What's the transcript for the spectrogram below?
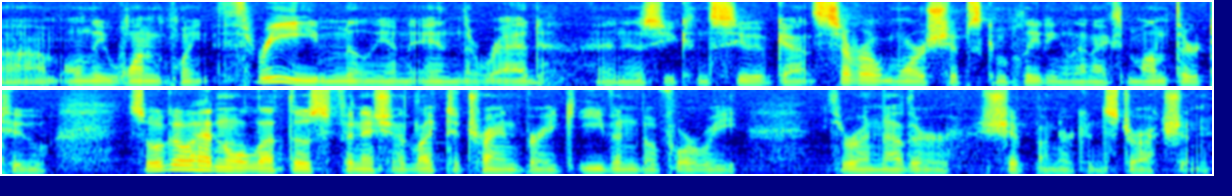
Um, only 1.3 million in the red, and as you can see, we've got several more ships completing in the next month or two. So we'll go ahead and we'll let those finish. I'd like to try and break even before we throw another ship under construction.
